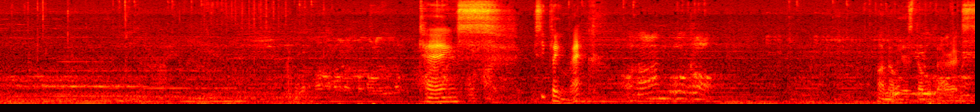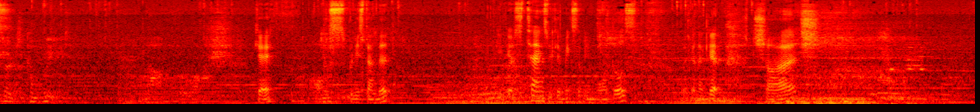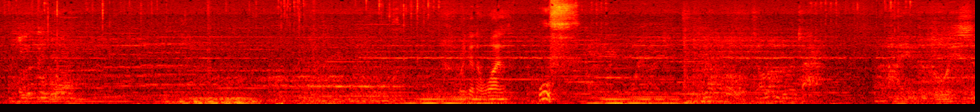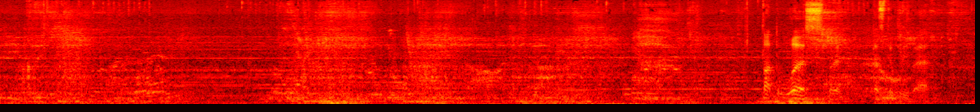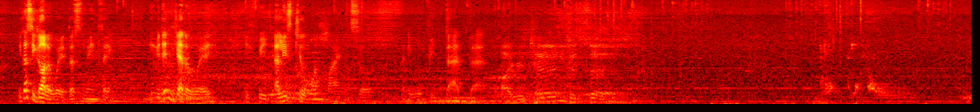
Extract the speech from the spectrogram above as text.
He playing mech? Oh no, he has double barracks. Okay, looks pretty standard. If there's tanks, we can mix up immortals. We're gonna get charge. We're gonna want. Oof! Because he got away, that's the main thing. If he didn't get away, if we at least kill one mine or so, then it wouldn't be that bad. I return to serve.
